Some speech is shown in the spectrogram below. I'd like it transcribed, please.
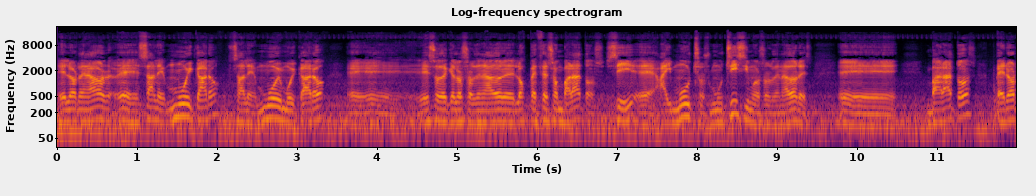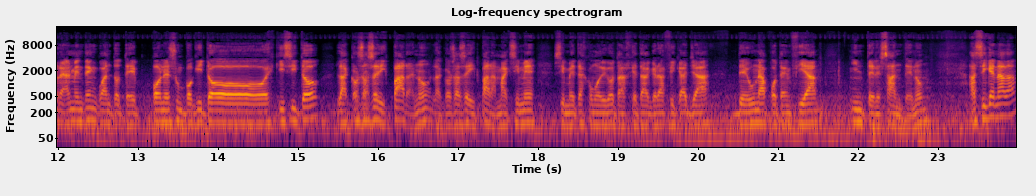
el ordenador eh, sale muy caro, sale muy muy caro. Eso de que los ordenadores, los PCs son baratos, sí, hay muchos, muchísimos ordenadores baratos, pero realmente en cuanto te pones un poquito exquisito, la cosa se dispara, ¿no? La cosa se dispara, máxime si metes, como digo, tarjetas gráficas ya de una potencia interesante, ¿no? Así que nada,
